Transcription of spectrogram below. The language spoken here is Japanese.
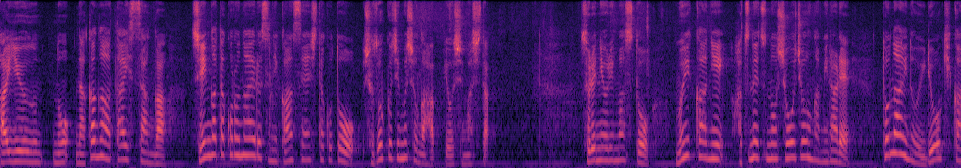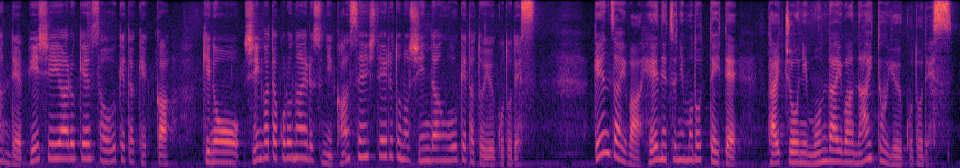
俳優の中川大志さんが新型コロナウイルスに感染したことを所属事務所が発表しました。それによりますと6日に発熱の症状が見られ都内の医療機関で PCR 検査を受けた結果昨日新型コロナウイルスに感染しているとの診断を受けたということです。現在は平熱に戻っていて体調に問題はないということです。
